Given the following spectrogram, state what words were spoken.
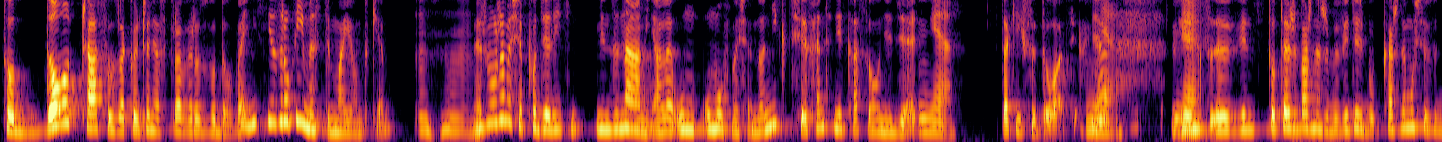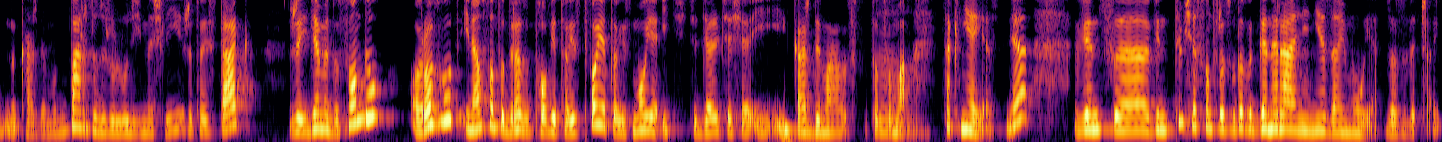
to do czasu zakończenia sprawy rozwodowej nic nie zrobimy z tym majątkiem. Mhm. Więc możemy się podzielić między nami, ale um, umówmy się, no nikt się chętnie kasą nie dzieli. Nie. W takich sytuacjach, nie? nie. Więc, y, więc to też ważne, żeby wiedzieć, bo każdemu się, no każdemu, bardzo dużo ludzi myśli, że to jest tak, że idziemy do sądu o rozwód i nam sąd od razu powie, to jest twoje, to jest moje, idźcie, dzielcie się i, i każdy ma to, co ma. Mm. Tak nie jest, nie? Więc, e, więc tym się sąd rozwodowy generalnie nie zajmuje zazwyczaj.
